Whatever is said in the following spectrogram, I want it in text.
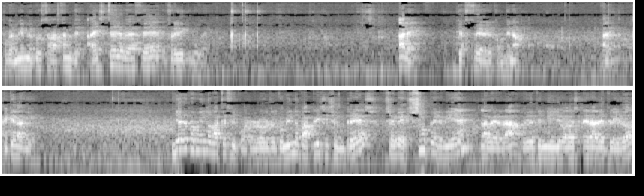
porque a mí me cuesta bastante. A este le voy a hacer Freddy Krueger. Vale, qué feo el condenado. Vale, ahí queda aquí. Yo recomiendo Battlefield 4, lo recomiendo para PlayStation 3, se ve súper bien, la verdad, porque yo tenía yo, era de Play 2,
